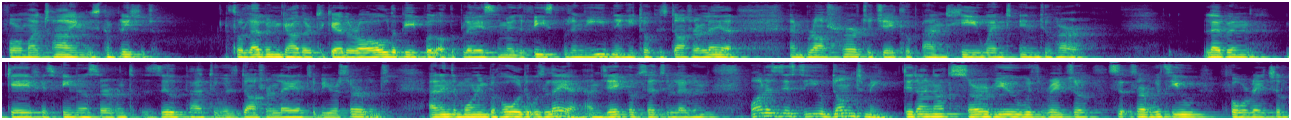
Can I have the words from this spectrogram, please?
for my time is completed. So Laban gathered together all the people of the place and made a feast. But in the evening he took his daughter Leah and brought her to Jacob, and he went into her. Laban gave his female servant Zilpah to his daughter Leah to be her servant. And in the morning, behold, it was Leah. And Jacob said to Laban, What is this that you have done to me? Did I not serve you with Rachel, serve with you for Rachel?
